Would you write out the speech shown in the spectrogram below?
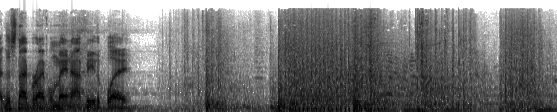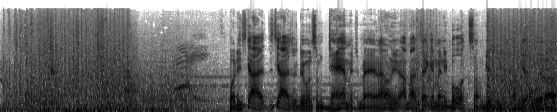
All right, this sniper rifle may not be the play. But these guys, these guys are doing some damage, man. I don't even, I'm not taking many bullets. I'm getting, I'm getting lit up.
